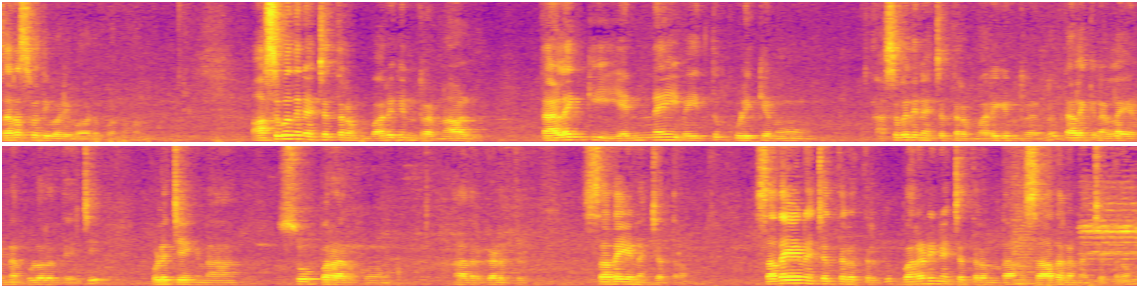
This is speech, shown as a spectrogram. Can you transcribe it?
சரஸ்வதி வழிபாடு பண்ணணும். அசுவதி நட்சத்திரம் வருகின்ற நாள் தலைக்கு எண்ணெய் வைத்து குளிக்கணும். அசுவதி நட்சத்திரம் வருகின்ற தலைக்கு நல்லா எண்ணெய் குளிர தேய்ச்சி குளிச்சிங்கன்னா சூப்பராக இருக்கும். அதற்கடுத்து சதய நட்சத்திரம். சதய நட்சத்திரத்திற்கு பரணி நட்சத்திரம் தான் சாதக நட்சத்திரம்.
